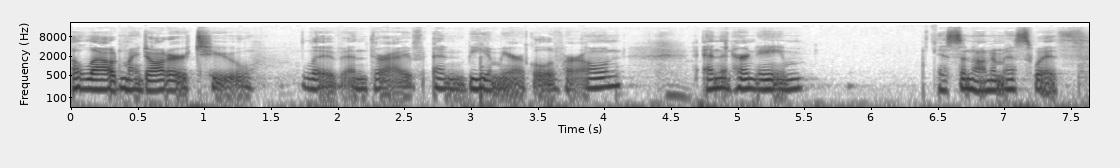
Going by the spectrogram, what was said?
allowed my daughter to live and thrive and be a miracle of her own. And then her name is synonymous with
